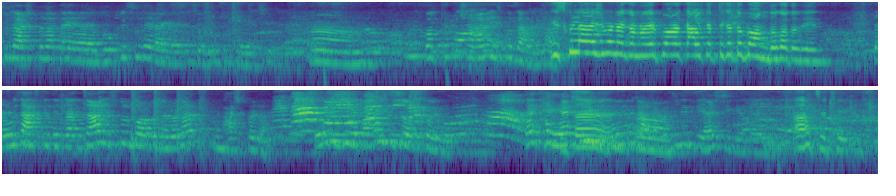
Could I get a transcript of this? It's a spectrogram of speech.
স্কুলে আসবে না তাই আগে চলে স্কুল যাবে স্কুলে আসবে না কেন? এরপর কালকের থেকে তো বন্ধ কতদিন? তাই বলছে আজকে দিন যাও স্কুল বন্ধ দেবে না আসবে না। এই দিয়ে পাঠাইছি জোর করব তাই খাই আসি। তাই? টাকা। পয়সা দিয়ে আসি আচ্ছা ঠিক আছে।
